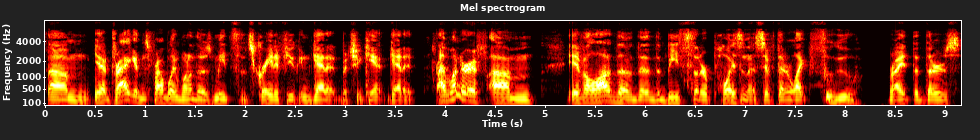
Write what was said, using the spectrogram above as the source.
Um, yeah, dragon's probably one of those meats that's great if you can get it, but you can't get it. I wonder if, um, if a lot of the, the, the beasts that are poisonous, if they're like fugu, right? That there's,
